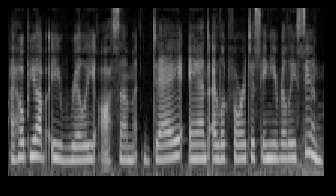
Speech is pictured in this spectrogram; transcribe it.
I hope you have a really awesome day, and I look forward to seeing you really soon.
